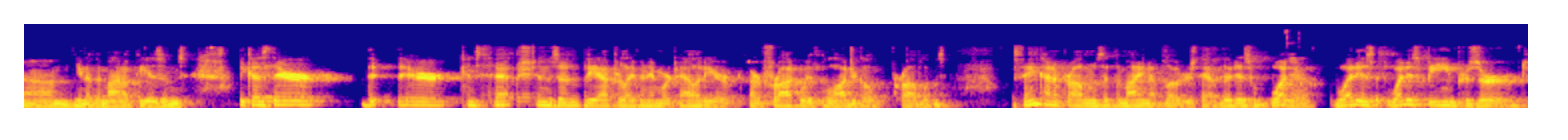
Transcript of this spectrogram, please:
um, you know the monotheisms because their their conceptions of the afterlife and immortality are, are fraught with logical problems same kind of problems that the mind uploaders have. That is what yeah. what is what is being preserved.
